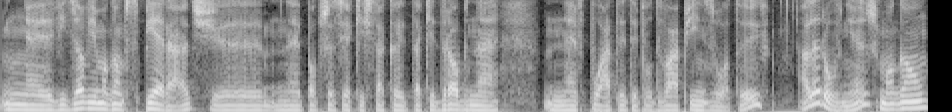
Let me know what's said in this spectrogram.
mm, e, widzowie mogą wspierać y, poprzez jakieś takie, takie drobne mm, wpłaty typu 2-5 zł, ale również mogą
